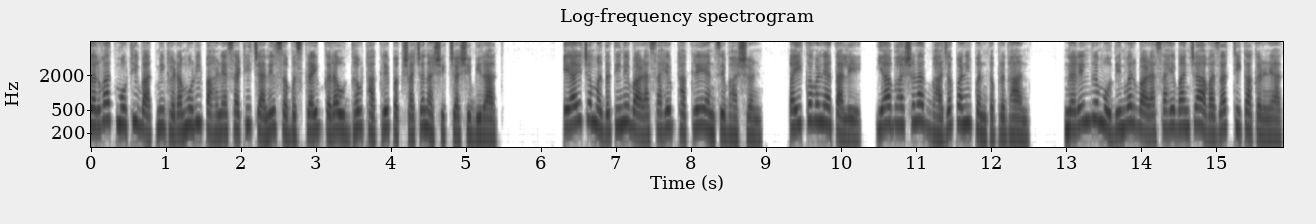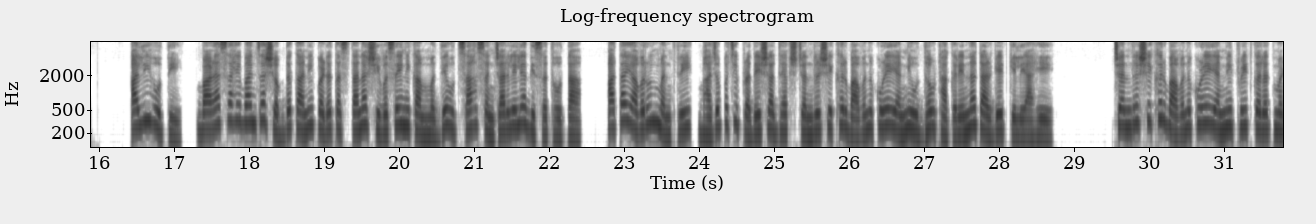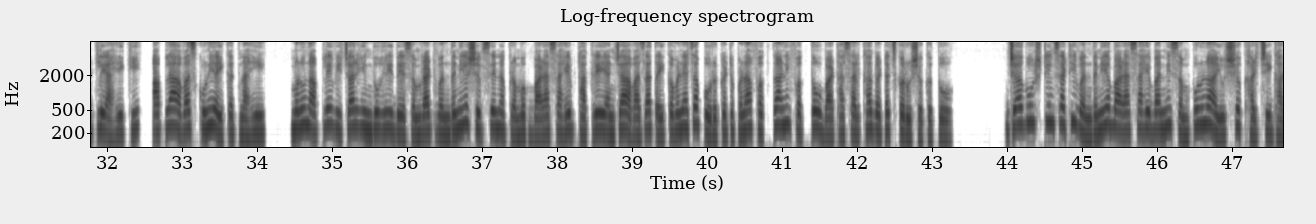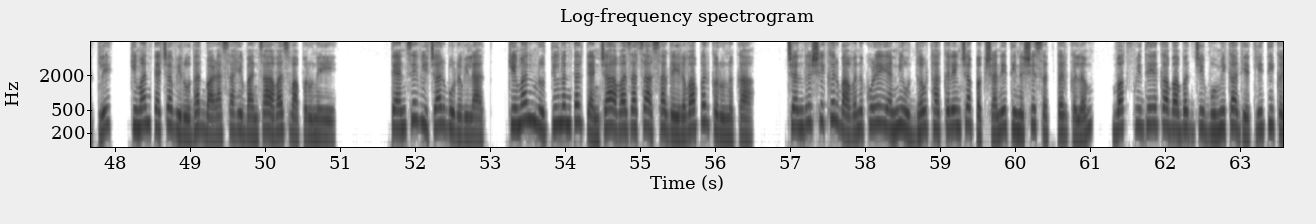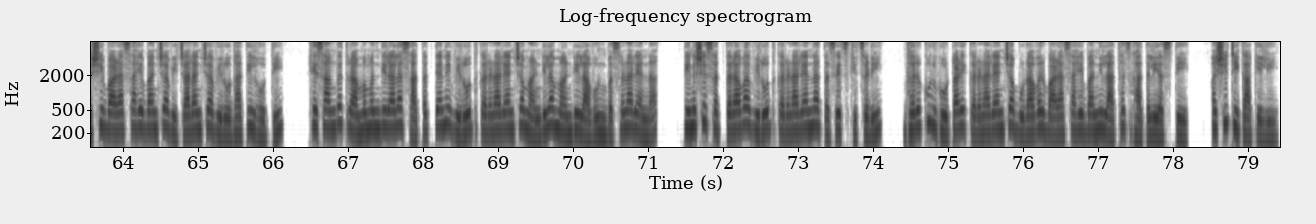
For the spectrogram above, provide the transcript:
सर्वात मोठी बातमी घडामोडी पाहण्यासाठी चॅनेल सबस्क्राईब करा. उद्धव ठाकरे पक्षाच्या नाशिकच्या शिबिरात. एआयच्या मदतीने बाळासाहेब ठाकरे यांचे भाषण ऐकवण्यात आले. या भाषणात भाजप आणि पंतप्रधान नरेंद्र मोदींवर बाळासाहेबांच्या आवाजात टीका करण्यात आली होती. बाळासाहेबांचा शब्द कानी पडत असताना शिवसैनिकांमध्ये उत्साह संचारलेल्या दिसत होता. आता यावरून मंत्री भाजपचे प्रदेशाध्यक्ष चंद्रशेखर बावनकुळे यांनी उद्धव ठाकरेंना टार्गेट केले आहे. चंद्रशेखर बावनकुळे यांनी ट्विट करत म्हटले आहे की आपला आवाज कुणी ऐकत नाही म्हणून आपले विचार हिंदू हृदय सम्राट वंदनीय शिवसेना प्रमुख बाळासाहेब ठाकरे यांच्या आवाजात ऐकवण्याचा पोरकटपणा फक्त आणि फक्त उबाठासारखा गटच करू शकतो. ज्या गोष्टींसाठी वंदनीय बाळासाहेबांनी संपूर्ण आयुष्य खर्ची घातले किमान त्याच्या विरोधात बाळासाहेबांचा आवाज वापरू नये. त्यांचे विचार बुडविलात किमान मृत्यूनंतर त्यांच्या आवाजाचा असा गैरवापर करू नका. चंद्रशेखर बावनकुळे यांनी उद्धव ठाकरेंच्या पक्षाने तीनशे सत्तर कलम वक्फ विधेयकाबाबत जी भूमिका घेतली ती कशी बाळासाहेबांच्या विचारांच्या विरोधातील होती हे सांगत राममंदिराला सातत्याने विरोध करणाऱ्यांच्या मांडीला मांडी लावून बसणाऱ्यांना तीनशे सत्तरावा विरोध करणाऱ्यांना तसेच खिचडी घरकुल घोटाळे करणाऱ्यांच्या बुडावर बाळासाहेबांनी लाथच घातली असती अशी टीका केली.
